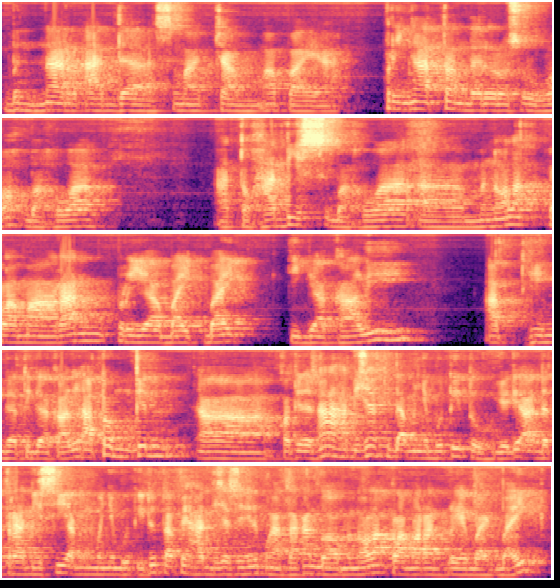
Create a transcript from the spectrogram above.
benar ada semacam apa ya peringatan dari Rasulullah bahwa atau hadis bahwa uh, menolak lamaran pria baik-baik tiga kali hingga tiga kali atau mungkin uh, kalau tidak salah hadisnya tidak menyebut itu jadi ada tradisi yang menyebut itu tapi hadisnya sendiri mengatakan bahwa menolak lamaran pria baik-baik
